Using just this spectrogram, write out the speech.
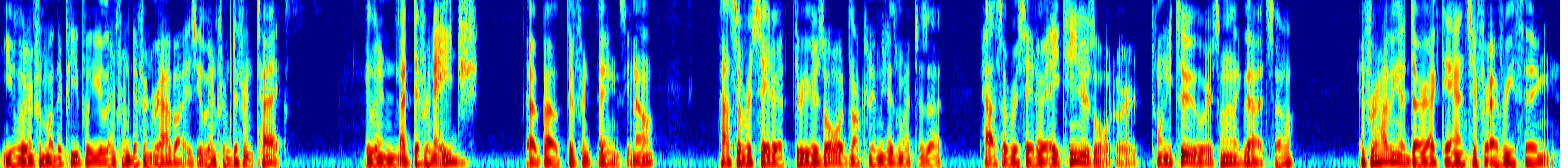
You learn from other people. You learn from different rabbis. You learn from different texts. You learn at different age about different things. You know, Passover Seder at three years old is not going to mean as much as a Passover Seder at 18 years old or 22 or something like that. So, if we're having a direct answer for everything,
